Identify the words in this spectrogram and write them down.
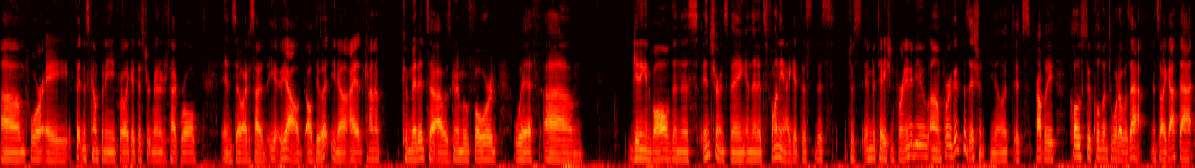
um, for a fitness company for like a district manager type role. And so I decided, yeah, I'll, I'll do it. You know, I had kind of committed to, I was going to move forward with um, getting involved in this insurance thing. And then it's funny, I get this, this just invitation for an interview um, for a good position. You know, it, it's probably close to equivalent to what I was at. And so I got that.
